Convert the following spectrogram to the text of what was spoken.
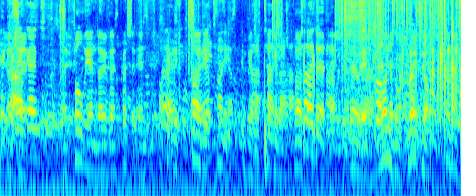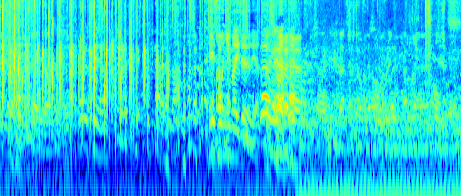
think I'm going to. Fold the end over, press it in, tidy it, tidy it. Look at that. Look at that. Try Perfect. this. There we are. Wonderful. Great job. Well done. Oh dear. Do look a bit prepared for that one. Here's one you made earlier. We do that just over the border in Holsworth.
